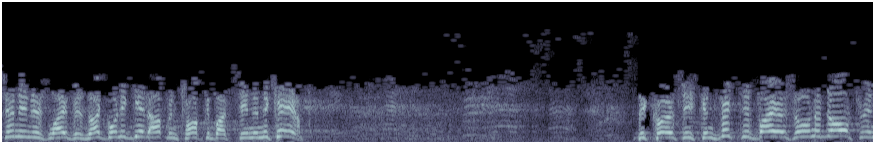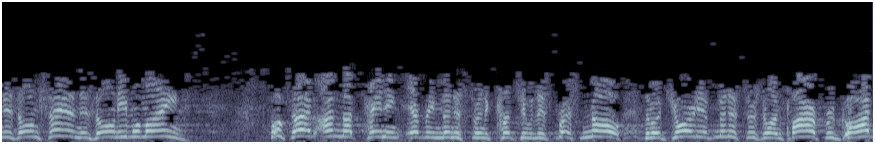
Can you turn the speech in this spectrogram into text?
sin in his life is not going to get up and talk about sin in the camp. because he's convicted by his own adultery and his own sin, his own evil mind. Folks, I, am not painting every minister in the country with this brush. No, the majority of ministers are on fire for God.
